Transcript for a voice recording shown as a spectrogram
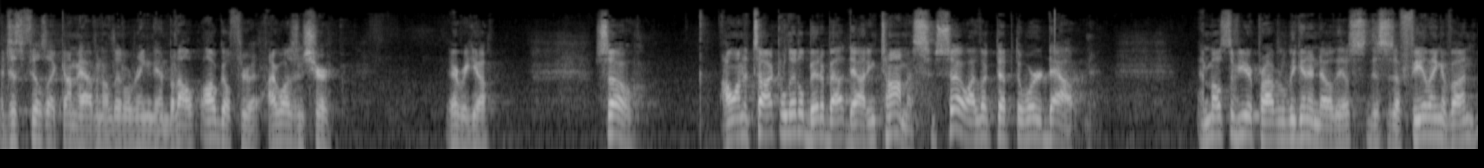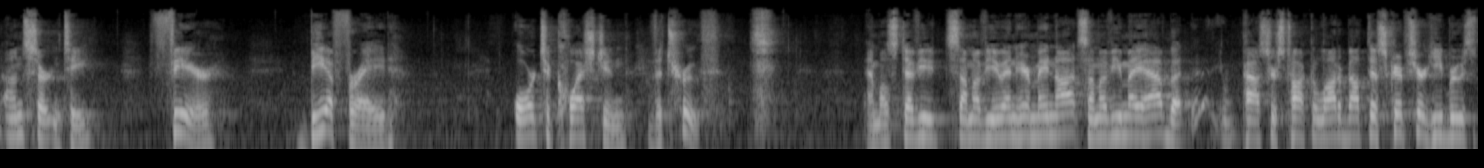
It just feels like I'm having a little ring then, but I'll, I'll go through it. I wasn't sure. There we go. So, I want to talk a little bit about doubting Thomas. So, I looked up the word doubt. And most of you are probably going to know this. This is a feeling of un- uncertainty, fear, be afraid, or to question the truth. And most of you, some of you in here may not, some of you may have, but pastors talk a lot about this scripture, Hebrews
